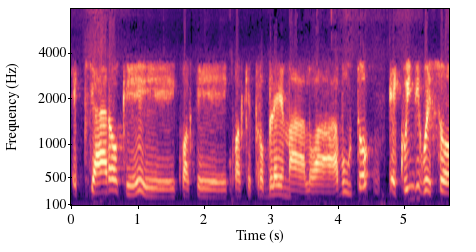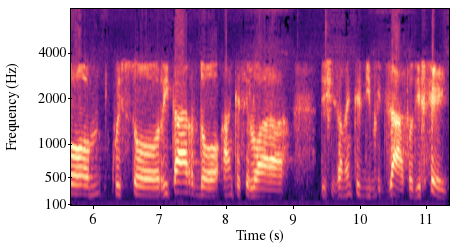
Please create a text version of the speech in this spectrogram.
È chiaro che qualche, qualche, problema lo ha avuto e quindi questo, questo ritardo, anche se lo ha decisamente dimezzato direi,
